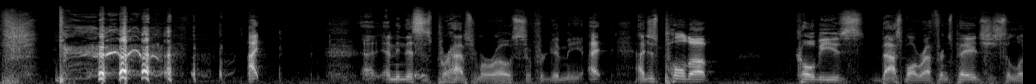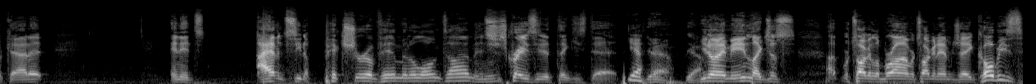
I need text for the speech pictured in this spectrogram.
I, I mean, this is perhaps morose, so forgive me. I, I just pulled up Kobe's basketball reference page just to look at it, and it's. I haven't seen a picture of him in a long time. It's just crazy to think he's dead. Yeah. Yeah, yeah. You know what I mean? Like, just uh, we're talking LeBron, we're talking MJ. Kobe's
